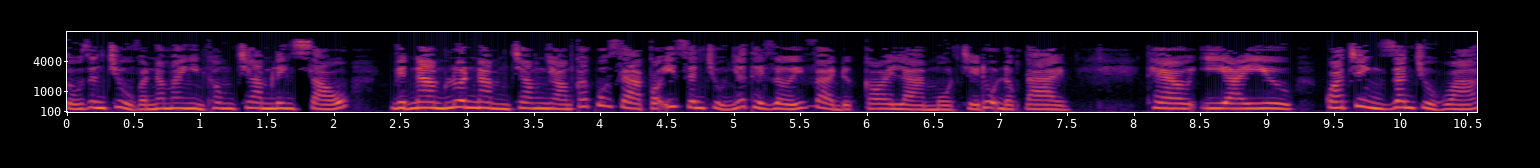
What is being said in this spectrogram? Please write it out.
số dân chủ vào năm 2006, Việt Nam luôn nằm trong nhóm các quốc gia có ít dân chủ nhất thế giới và được coi là một chế độ độc tài. Theo EIU, quá trình dân chủ hóa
